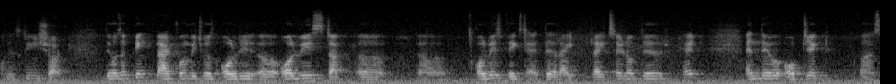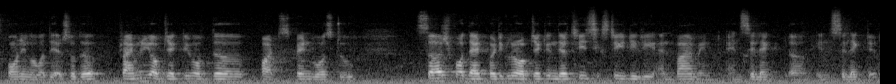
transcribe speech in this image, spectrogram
on the screenshot. There was a pink platform which was already, uh, always stuck, uh, uh, always fixed at the right, right side of their head and there were object spawning over there. So the primary objective of the participant was to search for that particular object in their 360 degree environment and select in selected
